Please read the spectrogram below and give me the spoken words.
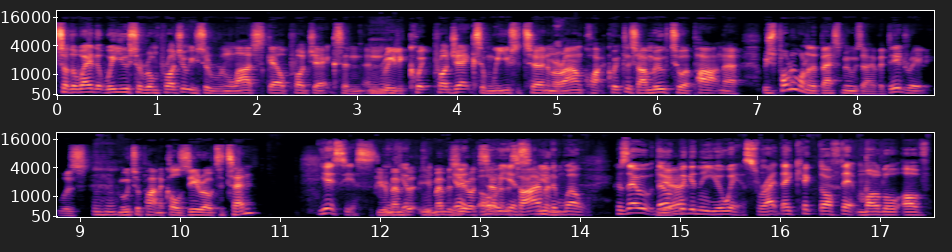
So the way that we used to run projects, we used to run large scale projects and, and mm. really quick projects, and we used to turn them around quite quickly. So I moved to a partner, which is probably one of the best moves I ever did. Really, was mm-hmm. moved to a partner called Zero to Ten. Yes, yes. you remember- you remember Zero to oh, Seven at the yes, time knew and- them well because they were they were big in the US, right? They kicked off that model of,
